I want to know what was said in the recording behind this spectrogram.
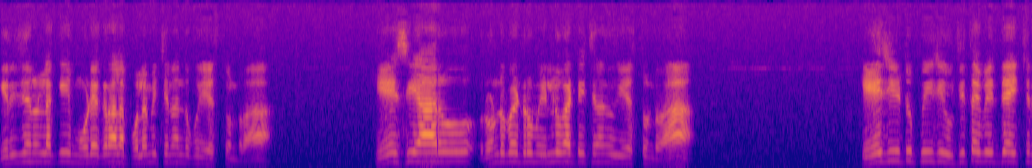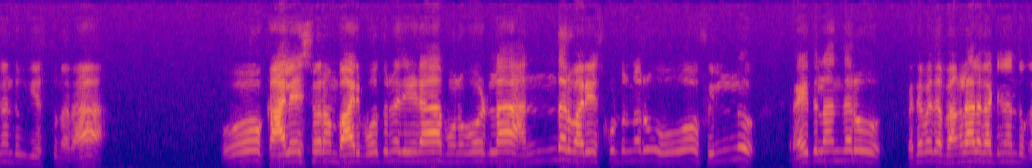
గిరిజనులకి మూడెకరాల పొలం ఇచ్చినందుకు చేస్తుండ్రా? కేసీఆర్ రెండు బెడ్రూమ్ ఇల్లు కట్టించినందుకు చేస్తుండ్రా? కేజీ టు పీజీ ఉచిత విద్య ఇచ్చినందుకు చేస్తున్నారా? ఓ కాళేశ్వరం బారిపోతున్నది ఈడ మునుగోడ్ల అందరు వరేసుకుంటున్నారు. ఓ ఫిల్లు రైతులందరూ పెద్ద పెద్ద బంగ్లాలు కట్టినందుక.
